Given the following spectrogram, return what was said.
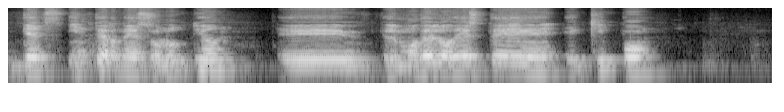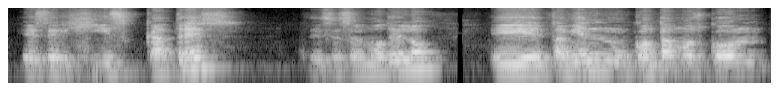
Gets Internet Solution. Eh, el modelo de este equipo es el GIS K3. Ese es el modelo. Eh, también contamos con,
